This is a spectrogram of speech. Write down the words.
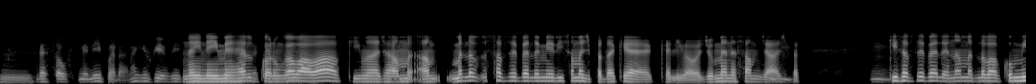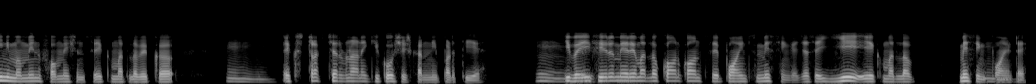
हम्म। वैसा उसमें नहीं पढ़ा ना क्योंकि अभी नहीं नहीं मैं हेल्प करूँगा बाबा कि मैं हम हम्म। हम मतलब सबसे पहले मेरी समझ पता क्या है कैली बाबा जो मैंने समझा आज हम्म। तक हम्म, कि सबसे पहले ना मतलब आपको मिनिमम इन्फॉर्मेशन से एक मतलब एक हम्म, हम्म, एक स्ट्रक्चर बनाने की कोशिश करनी पड़ती है हम्म, कि भाई फिर मेरे मतलब कौन कौन से पॉइंट्स मिसिंग है जैसे ये एक मतलब मिसिंग पॉइंट है।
